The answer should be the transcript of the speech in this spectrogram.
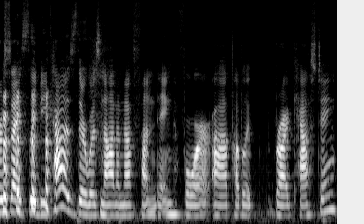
precisely because there was not enough funding for uh, public broadcasting.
